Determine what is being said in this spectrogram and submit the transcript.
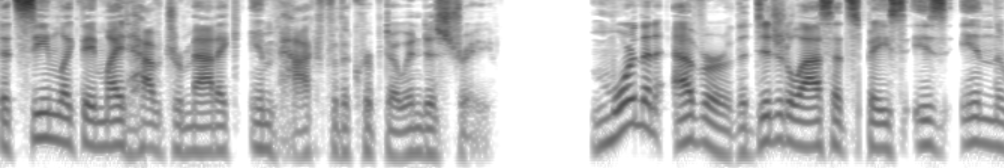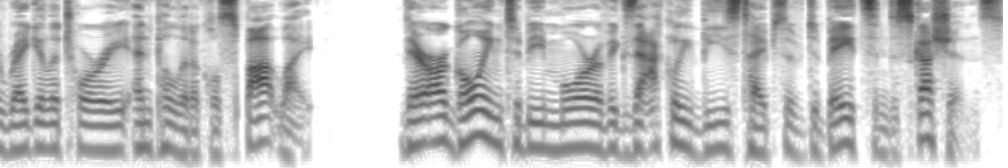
that seem like they might have dramatic impact for the crypto industry. More than ever, the digital asset space is in the regulatory and political spotlight. There are going to be more of exactly these types of debates and discussions.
